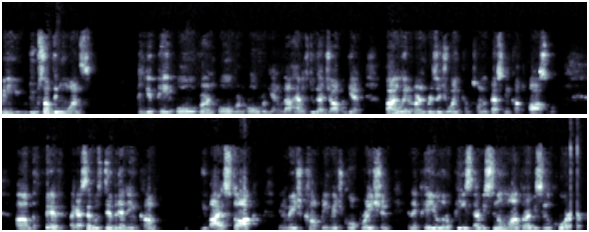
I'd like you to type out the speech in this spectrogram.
meaning you do something once and you get paid over and over and over again without having to do that job again. Find a way to earn residual income. It's one of the best incomes possible. Um, the fifth, like I said, was dividend income. You buy a stock in a major company, major corporation, and they pay you a little piece every single month or every single quarter.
